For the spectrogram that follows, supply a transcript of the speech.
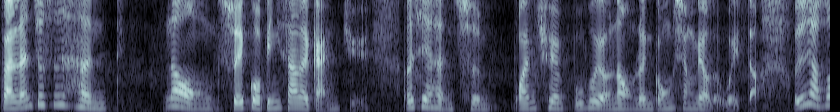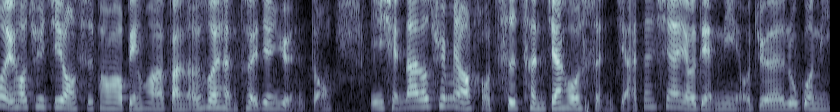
反正就是很。那种水果冰沙的感觉，而且很纯，完全不会有那种人工香料的味道。我就想说，以后去基隆吃泡泡冰的话，反而会很推荐远东。以前大家都去庙口吃陈家或沈家，但现在有点腻。我觉得如果你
